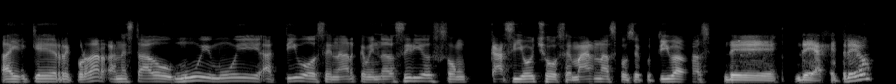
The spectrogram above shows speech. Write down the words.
Hay que recordar, han estado muy muy activos en la Arca Sirius, son casi ocho semanas consecutivas de, de ajetreo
